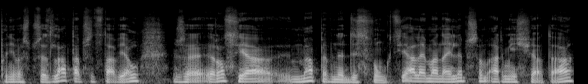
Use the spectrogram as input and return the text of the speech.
ponieważ przez lata przedstawiał, że Rosja ma pewne dysfunkcje, ale ma najlepszą armię świata.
